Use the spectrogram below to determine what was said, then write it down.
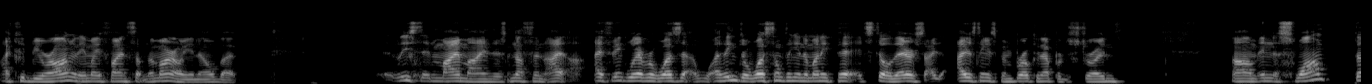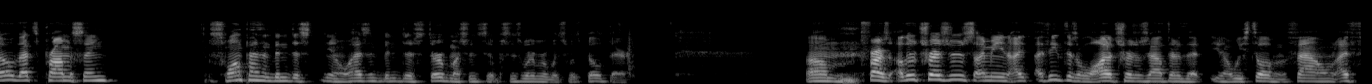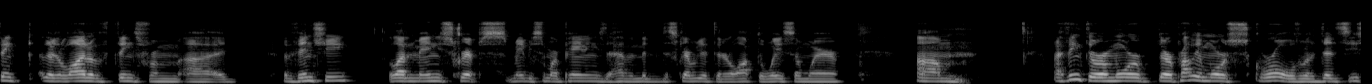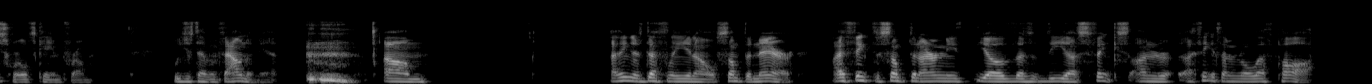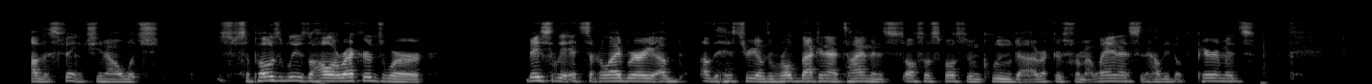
I could be wrong and they might find something tomorrow, you know, but at least in my mind, there's nothing. I I think whatever was, I think there was something in the money pit. It's still there. So I, I just think it's been broken up or destroyed. Um, in the swamp though, that's promising. Swamp hasn't been dis, you know hasn't been disturbed much since since whatever was was built there. Um, as far as other treasures, I mean, I, I think there's a lot of treasures out there that you know we still haven't found. I think there's a lot of things from uh, Vinci a lot of manuscripts, maybe some more paintings that haven't been discovered yet that are locked away somewhere. Um, I think there are more. There are probably more scrolls where the Dead Sea Scrolls came from. We just haven't found them yet. um, I think there's definitely you know something there. I think there's something underneath you know the the uh, Sphinx under. I think it's under the left paw of the Sphinx. You know, which supposedly is the Hall of Records where basically it's like a library of of the history of the world back in that time, and it's also supposed to include uh, records from Atlantis and how they built the pyramids,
